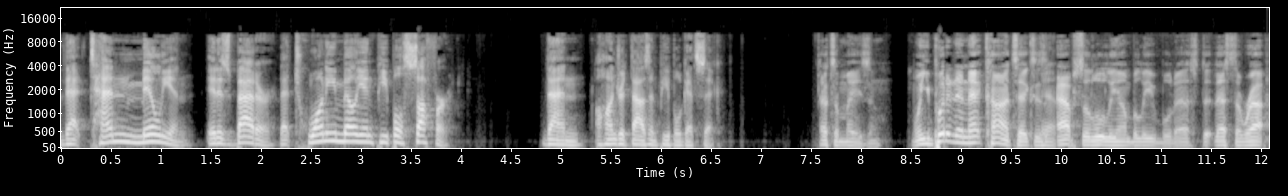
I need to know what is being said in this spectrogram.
that 10 million, it is better that 20 million people suffer than 100,000 people get sick. That's amazing. When you put it in that context, it's Yeah. absolutely unbelievable. That's the, that's the route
